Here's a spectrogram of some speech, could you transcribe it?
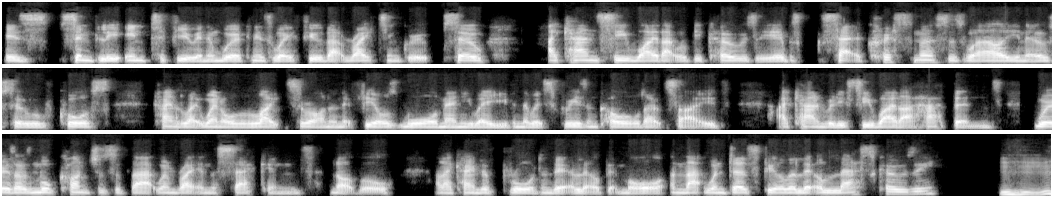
is simply interviewing and working his way through that writing group. So I can see why that would be cozy. It was set at Christmas as well, you know, so of course kind of like when all the lights are on and it feels warm anyway, even though it's freezing cold outside. I can't really see why that happened. Whereas I was more conscious of that when writing the second novel, and I kind of broadened it a little bit more. And that one does feel a little less cozy. Mm-hmm.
